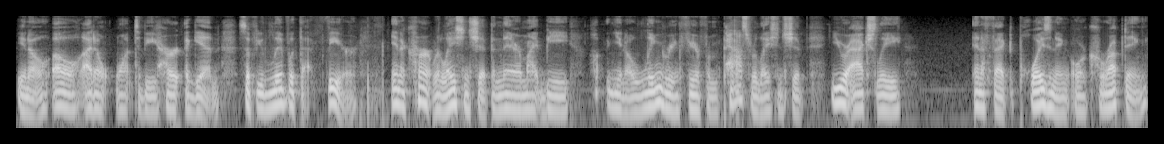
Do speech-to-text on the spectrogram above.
You know, oh, I don't want to be hurt again. So if you live with that fear in a current relationship and there might be, you know, lingering fear from past relationship, you are actually, in effect, poisoning or corrupting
